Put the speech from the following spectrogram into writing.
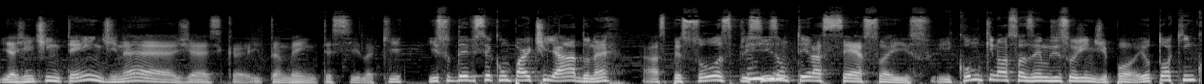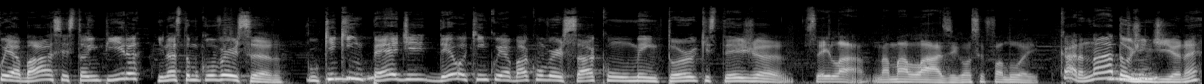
e a gente entende, né, Jéssica e também Tecila, que isso deve ser compartilhado, né? As pessoas precisam ter acesso a isso. E como que nós fazemos isso hoje em dia? Pô, eu tô aqui em Cuiabá, vocês estão em Pira e nós estamos conversando. O que que impede de eu aqui em Cuiabá conversar com um mentor que esteja, sei lá, na Malásia, igual você falou aí? Cara, nada hoje em dia, né?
